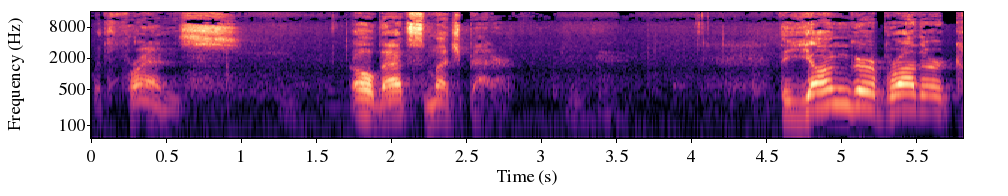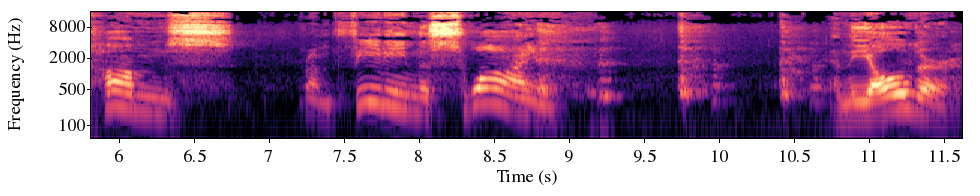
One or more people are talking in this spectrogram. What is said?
with friends. Oh, that's much better. The younger brother comes from feeding the swine, and the older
